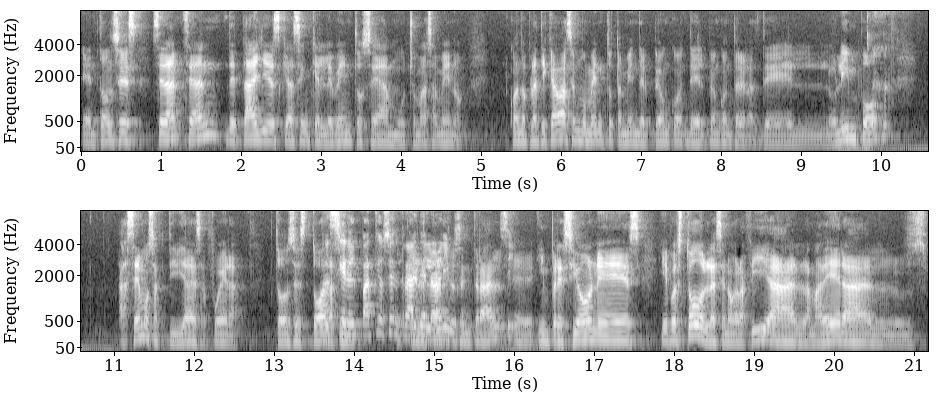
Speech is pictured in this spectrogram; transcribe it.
Entonces, se dan, se dan detalles que hacen que el evento sea mucho más ameno. Cuando platicaba hace un momento también del peón, del peón Contreras, del Olimpo, hacemos actividades afuera. Entonces, todas Así las... en el patio central en del el patio central, eh, impresiones, y pues todo, la escenografía, la madera, los,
